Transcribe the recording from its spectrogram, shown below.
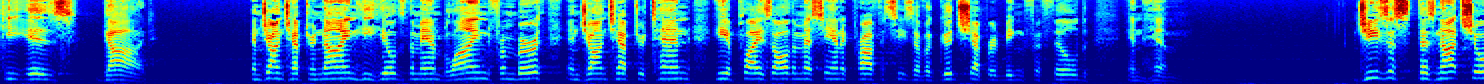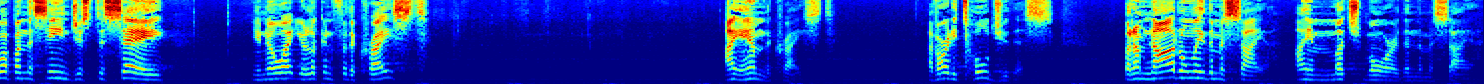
He is God. In John chapter 9, he heals the man blind from birth. In John chapter 10, he applies all the messianic prophecies of a good shepherd being fulfilled in him. Jesus does not show up on the scene just to say, you know what, you're looking for the Christ? I am the Christ. I've already told you this. But I'm not only the Messiah, I am much more than the Messiah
